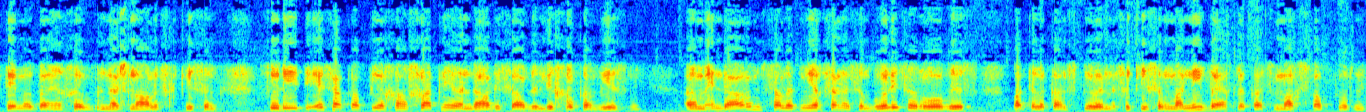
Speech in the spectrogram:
stemme by 'n nasionale verkiesing. So die die SHKP gaan glad nie in daardie selfde liga kan wees nie. Um, en daarom sal dit meer van 'n simboliese rol wees wat hulle kan speel in 'n verkiesing, maar nie werklik as magsfaktor nie.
